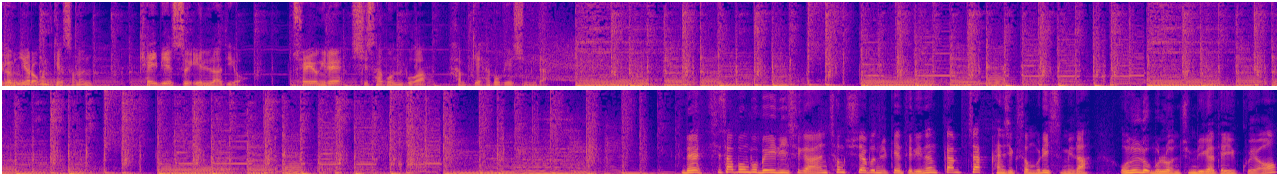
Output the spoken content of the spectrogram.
지금 여러분께서는 KBS 1라디오 최영일의 시사본부와 함께하고 계십니다. 네, 시사본부 매일 이 시간 청취자분들께 드리는 깜짝 간식 선물이 있습니다. 오늘도 물론 준비가 돼 있고요.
